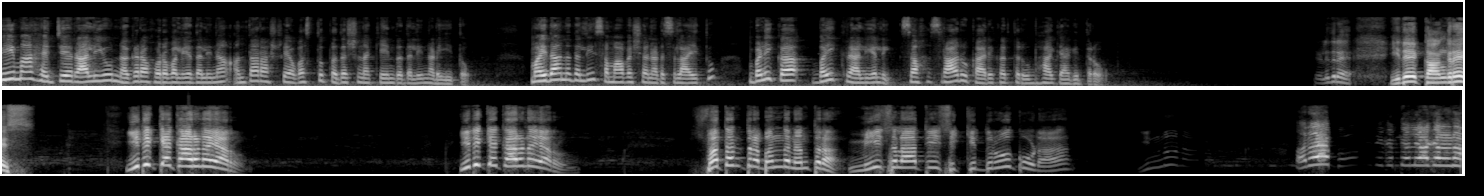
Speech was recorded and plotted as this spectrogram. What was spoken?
ಭೀಮಾ ಹೆಜ್ಜೆ ರ್ಯಾಲಿಯು ನಗರ ಹೊರವಲಯದಲ್ಲಿನ ಅಂತಾರಾಷ್ಟ್ರೀಯ ವಸ್ತು ಪ್ರದರ್ಶನ ಕೇಂದ್ರದಲ್ಲಿ ನಡೆಯಿತು. ಮೈದಾನದಲ್ಲಿ ಸಮಾವೇಶ ನಡೆಸಲಾಯಿತು. ಬಳಿಕ ಬೈಕ್ ರ್ಯಾಲಿಯಲ್ಲಿ ಸಹಸ್ರಾರು ಕಾರ್ಯಕರ್ತರು ಭಾಗಿಯಾಗಿದ್ದರು. ಇದೇ ಕಾಂಗ್ರೆಸ್. ಇದಕ್ಕೆ ಕಾರಣ ಯಾರು? ಇದಕ್ಕೆ ಕಾರಣ ಯಾರು? ಸ್ವತಂತ್ರ ಬಂದ ನಂತರ ಮೀಸಲಾತಿ ಸಿಕ್ಕಿದ್ರೂ ಕೂಡ ಇನ್ನೂ ಅದೇ ಭೂಮಿ ನಿಗಮದಲ್ಲಿ ಹಗರಣ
